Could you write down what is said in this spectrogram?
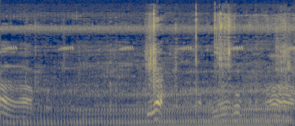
પેલા પેલા હા.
